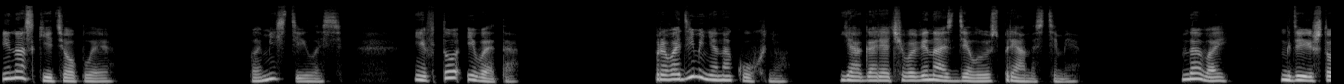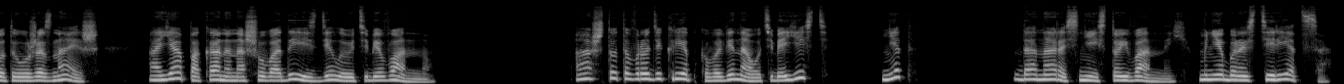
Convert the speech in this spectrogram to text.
И носки теплые. Поместилась. И в то, и в это. «Проводи меня на кухню. Я горячего вина сделаю с пряностями». Давай. Где и что ты уже знаешь, а я пока наношу воды и сделаю тебе ванну. А что-то вроде крепкого вина у тебя есть? Нет? Да нара с ней с той ванной. Мне бы растереться.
